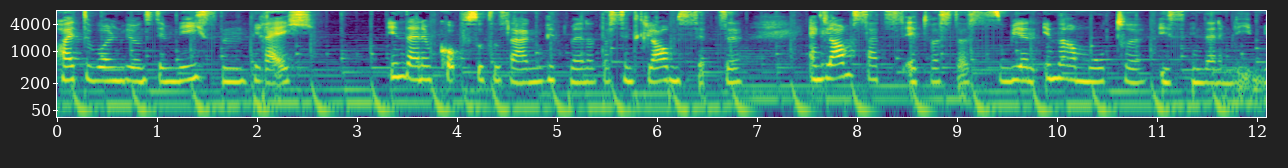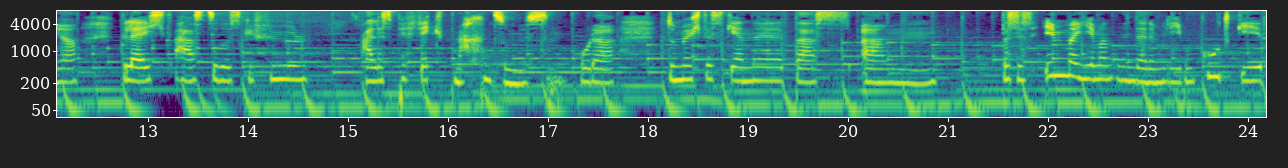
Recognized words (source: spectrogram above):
Heute wollen wir uns dem nächsten Bereich in deinem Kopf sozusagen widmen und das sind Glaubenssätze. Ein Glaubenssatz ist etwas, das wie ein innerer Motor ist in deinem Leben, ja. Vielleicht hast du das Gefühl, alles perfekt machen zu müssen oder du möchtest gerne, dass, ähm, dass es immer jemandem in deinem Leben gut geht,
